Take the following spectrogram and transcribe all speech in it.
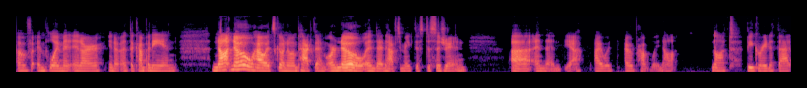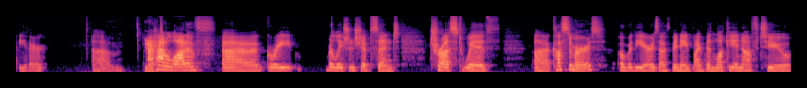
of employment in our you know at the company and not know how it's going to impact them or know and then have to make this decision. Uh, and then yeah, I would I would probably not not be great at that either. Um, I had a lot of uh, great relationships and trust with uh, customers over the years. I've been able, I've been lucky enough to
